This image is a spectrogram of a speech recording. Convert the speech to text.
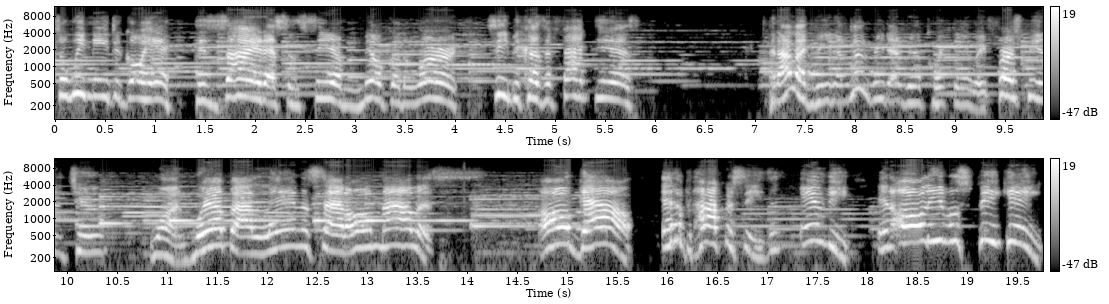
So we need to go ahead, desire that sincere milk of the word. See, because the fact is, and I like reading, let's read that real quick anyway. First Peter 2, 1. Whereby laying aside all malice, all guile, and hypocrisies, and envy, and all evil speaking,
